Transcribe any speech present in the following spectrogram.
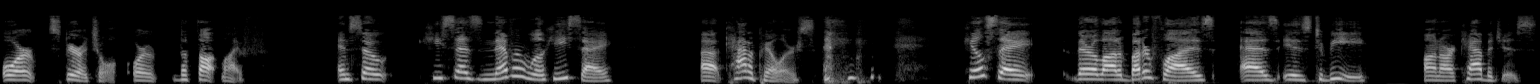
or spiritual or the thought life. And so he says, never will he say, uh, caterpillars. He'll say there are a lot of butterflies as is to be on our cabbages.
